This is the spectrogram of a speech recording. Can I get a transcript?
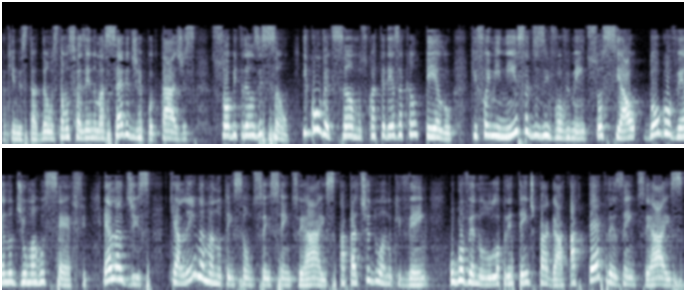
Aqui no Estadão estamos fazendo uma série de reportagens sobre transição e conversamos com a Tereza Campelo, que foi ministra de Desenvolvimento Social do governo Dilma Rousseff. Ela diz que além da manutenção dos 600 reais, a partir do ano que vem, o governo Lula pretende pagar até 300 reais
